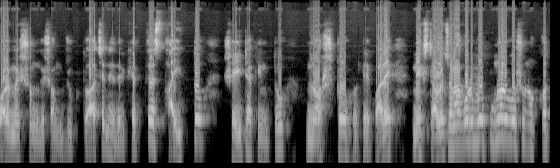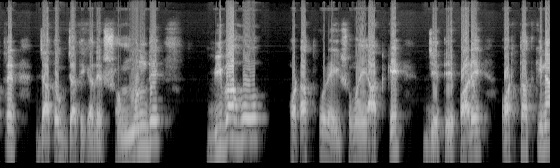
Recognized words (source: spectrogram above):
কর্মের সঙ্গে সংযুক্ত আছেন, এদের ক্ষেত্রে স্থায়িত্ব সেইটা কিন্তু নষ্ট হতে পারে। নেক্সট আলোচনা করব পুনর্বসু নক্ষত্রের জাতক জাতিকাদের সম্বন্ধে। বিবাহ হঠাৎ করে এই সময়ে আটকে যেতে পারে, অর্থাৎ কিনা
